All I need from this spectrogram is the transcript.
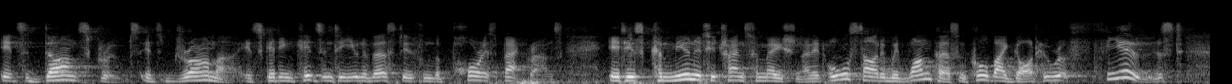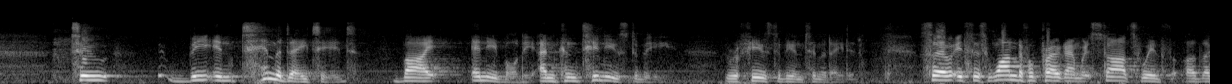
it's dance groups, it's drama, it's getting kids into universities from the poorest backgrounds. It is community transformation, and it all started with one person called by God who refused to be intimidated by anybody and continues to be, refused to be intimidated. So it's this wonderful program which starts with uh, the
